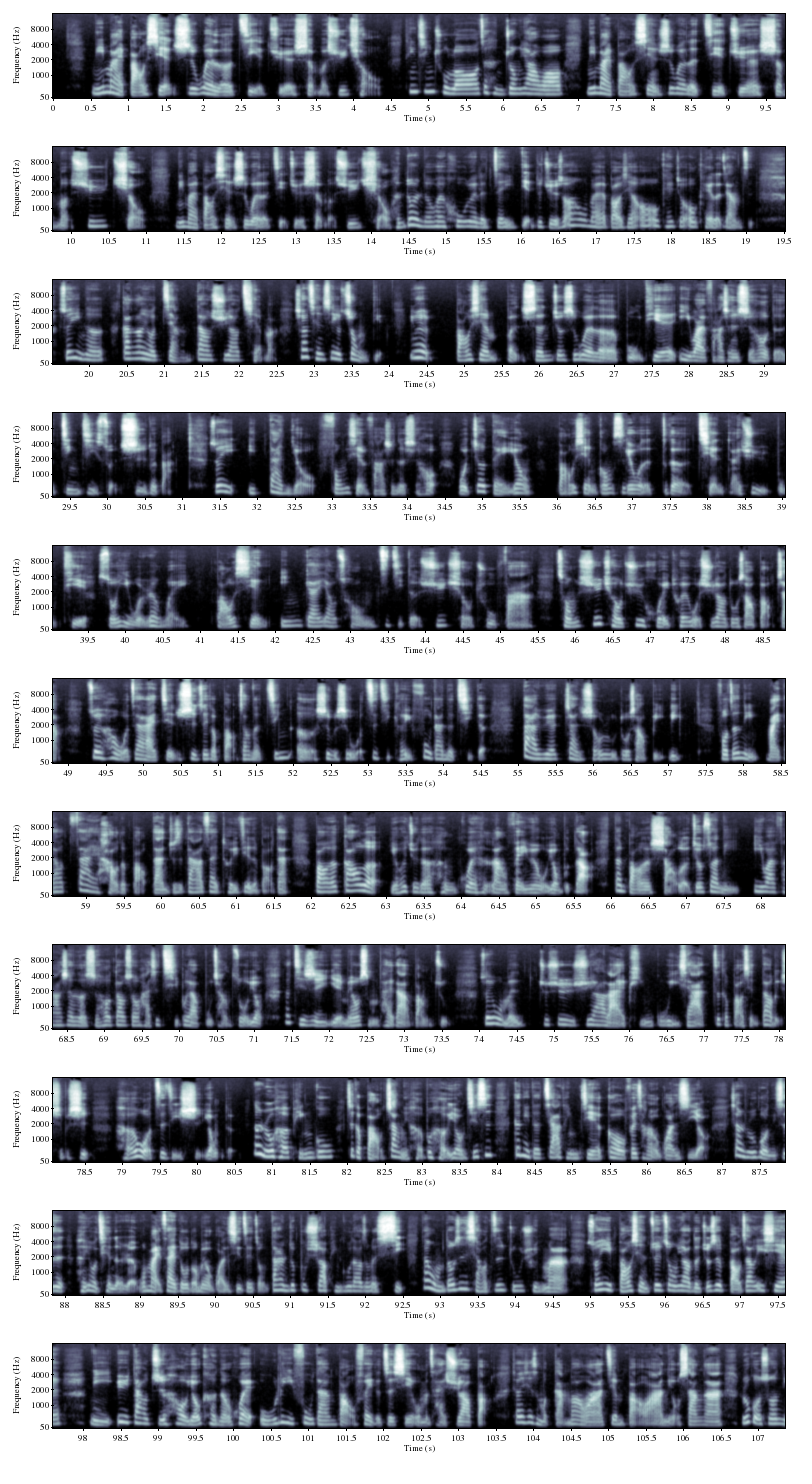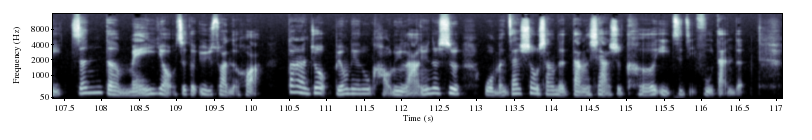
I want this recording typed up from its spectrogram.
你买保险是为了解决什么需求？听清楚喽，这很重要哦。你买保险是为了解决什么需求？你买保险是为了解决什么需求？很多人都会忽略了这一点，就觉得说，哦，我买了保险，哦，OK 就 OK 了这样子。所以呢，刚刚有讲到需要钱嘛？需要钱是一个重点，因为保险本身就是为了补贴意外发生时候的经济损失，对吧？所以，一旦有风险发生的时候，我就得用保险公司给我的这个钱来去补贴。所以，我认为保险应该要从自己的需求出发，从需求去回推我需要多少保障，最后我再来检视这个保障的金额是不是我自己可以负担得起的，大约占收入多少比例。否则，你买到再好的保单，就是大家在推荐的保单，保额高了也会觉得很贵、很浪费，因为我用不到；但保额少了，就算你意外发生的时候，到时候还是起不了补偿作用，那其实也没有什么太大的帮助。所以，我们就是需要来评估一下这个保险到底是不是合我自己使用的。那如何评估这个保障你合不合用？其实跟你的家庭结构非常有关系哦。像如果你是很有钱的人，我买再多都没有关系，这种当然就不需要评估到这么细。但我们都是小资族群嘛，所以保险最重要的就是保障一些你遇到之后有可能会无力负担保费的这些，我们才需要保。像一些什么感冒啊、健保啊、扭伤啊，如果说你真的没有这个预算的话。当然就不用列入考虑啦，因为那是我们在受伤的当下是可以自己负担的，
